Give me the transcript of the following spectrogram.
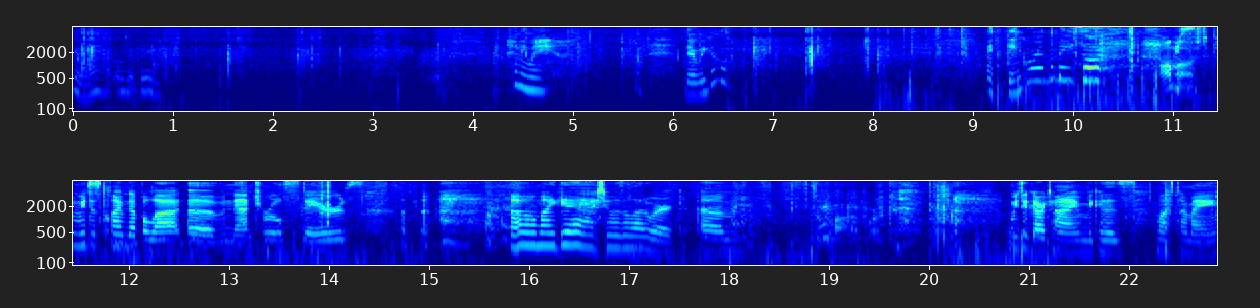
Look at that, those are big. Anyway, there we go. I think we're in the mesa. We Almost. just, we just climbed up a lot of natural stairs. Oh my gosh, it was a lot of work. Um, It's a lot of work. We took our time because last time I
